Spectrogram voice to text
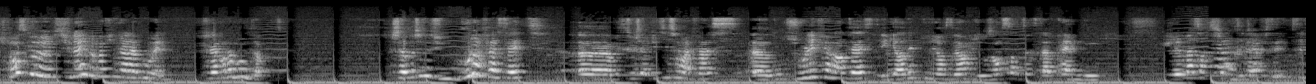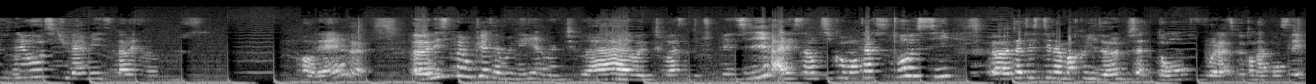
je pense que celui-là il peut pas finir la poubelle. Je l'aime vraiment bien. J'ai l'impression d'être une boule à facettes, parce que j'ai appuyé sur ma face, donc je voulais faire un test et garder plusieurs heures, j'ai besoin de sortir cet après-midi, je vais pas sortir en détail cette, vidéo. Si tu l'as aimé, n'hésite pas à mettre un pouce en l'air. Euh, n'hésite pas non plus à t'abonner, abonne-toi, abonne-toi, ça fait toujours plaisir. À laisser un petit commentaire si toi aussi euh, t'as testé la marque Lidl, ça te tente, voilà ce que t'en as pensé.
